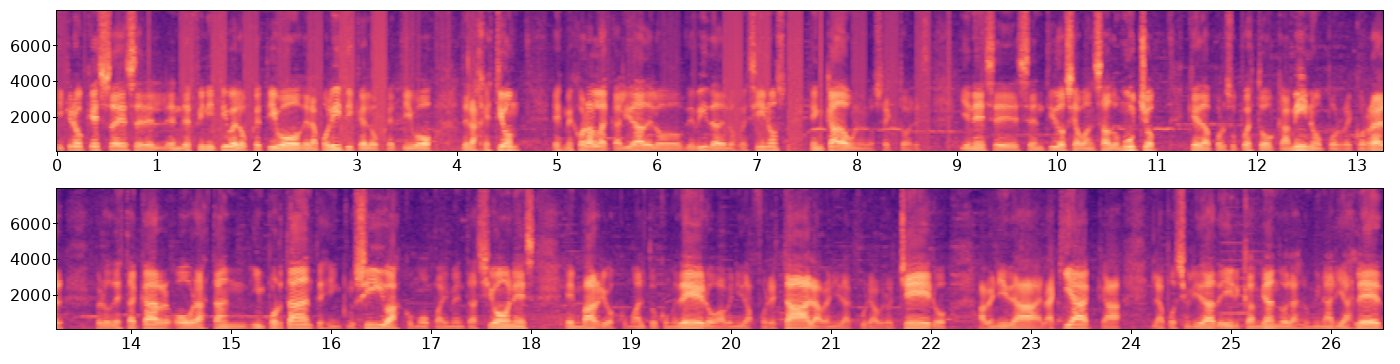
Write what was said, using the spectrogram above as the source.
y creo que ese es en definitiva el objetivo de la política, el objetivo de la gestión, es mejorar la calidad de, de vida de los vecinos en cada uno de los sectores. Y en ese sentido se ha avanzado mucho, queda por supuesto camino por recorrer, pero destacar obras tan importantes e inclusivas como pavimentaciones en barrios como Alto Comedero, Avenida Forestal, Avenida Cura Brochero, Avenida La Quiaca, la posibilidad de ir cambiando las luminarias LED,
